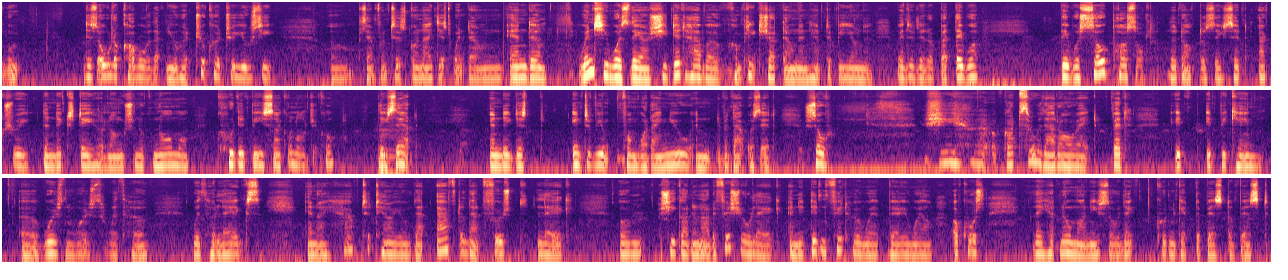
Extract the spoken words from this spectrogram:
this older couple that knew her took her to UC uh, San Francisco, and I just went down. And um, when she was there, she did have a complete shutdown and had to be on a ventilator. But they were they were so puzzled, the doctors. They said actually the next day her lungs looked normal. Could it be psychological? They said, and they just interviewed from what I knew, and but that was it. So she uh, got through that all right, but it it became uh, worse and worse with her with her legs, and I have to tell you that after that first leg, um, she got an artificial leg, and it didn't fit her very well. Of course, they had no money, so they couldn't get the best of best.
